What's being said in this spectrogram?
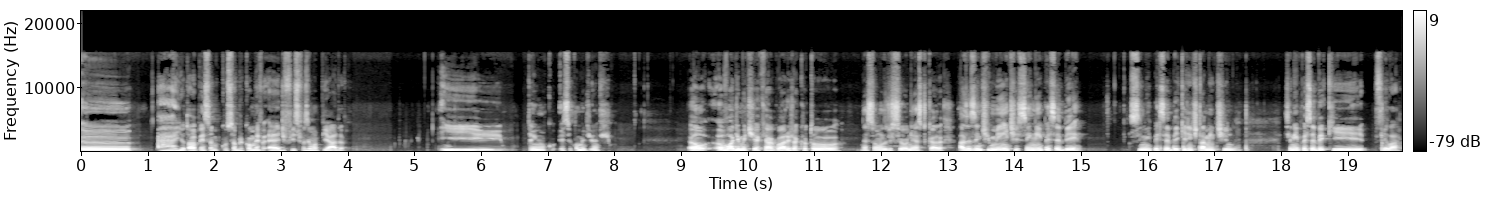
Uh... Ah, eu tava pensando sobre como é, é difícil fazer uma piada. E tem esse comediante. Eu, eu vou admitir aqui agora, já que eu tô nessa onda de ser honesto, cara. Às vezes a gente mente sem nem perceber. Sem nem perceber que a gente tá mentindo. Sem nem perceber que, sei lá.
